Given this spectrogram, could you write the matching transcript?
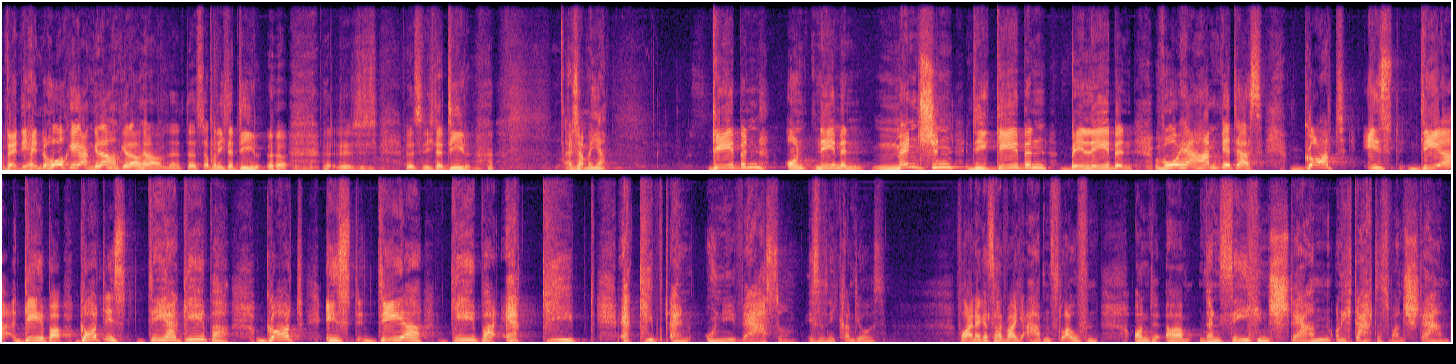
Wären die Hände hochgegangen. Genau, genau, genau. Das ist aber nicht der Deal. Das ist, das ist nicht der Deal. Schau mal hier. Geben und nehmen. Menschen, die geben, beleben. Woher haben wir das? Gott ist der Geber. Gott ist der Geber. Gott ist der Geber. Er gibt. Er gibt ein Universum. Ist es nicht grandios? Vor einiger Zeit war ich abends laufen und ähm, dann sehe ich einen Stern und ich dachte, das war ein Stern.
